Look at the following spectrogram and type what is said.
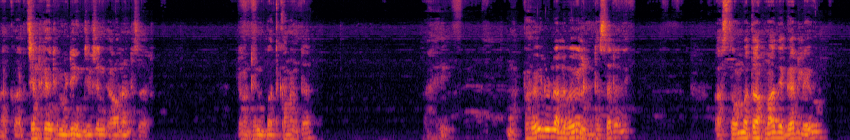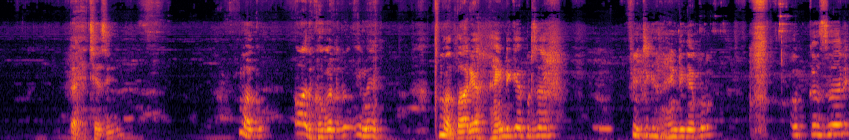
నాకు అర్జెంట్గా రెమెడీ ఇంజెక్షన్ కావాలంట సార్. లేకుంటే బతకానంట. అది ముప్పై వేలు నలభై వేలు అంట సార్ అది. ఆ స్తోమత మా దగ్గర లేవు. దయచేసి మాకు ఆదుకోగలరు. ఈమె మా భార్య హ్యాండిక్యాప్డ్ సార్. ఫిజికల్ హ్యాండిక్యాప్ ఒక్కసారి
